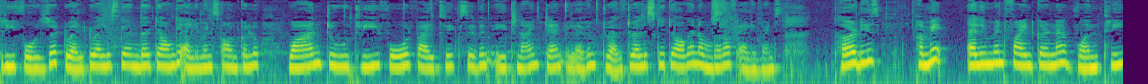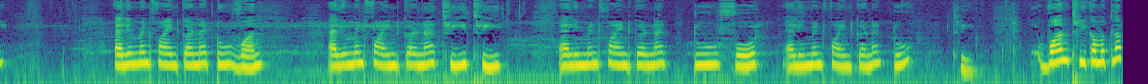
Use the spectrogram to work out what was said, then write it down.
थ्री, फोर जो ट्वेल्व ट्वेल्व इसके अंदर क्या होंगे? एलिमेंट्स काउंट कर लो। One, two, three, four, five, six, seven, eight, nine, ten, eleven, twelve. Twelve इसके क्या होगा number of elements. Third is हमें एलिमेंट फाइंड करना है वन, थ्री। एलिमेंट फाइंड करना है टू, वन। एलिमेंट फाइंड करना है थ्री थ्री। एलिमेंट फाइंड करना है टू, फोर। एलिमेंट फाइंड करना है, टू, थ्री। वन, थ्री का मतलब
